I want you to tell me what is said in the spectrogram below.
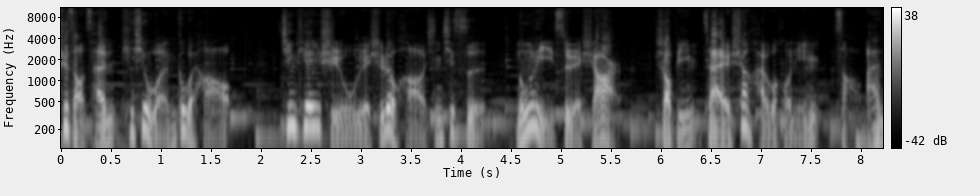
吃早餐，听新闻。各位好，今天是五月十六号，星期四，农历四月十二。邵斌在上海问候您，早安。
